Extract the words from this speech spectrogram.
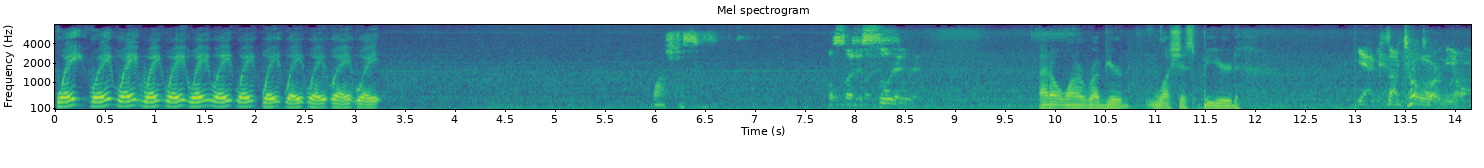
Wait, wait, wait, wait, wait, wait, wait, wait, wait, wait, wait, wait, wait. Watch this. Let's let it slip. I don't want to rub your luscious beard. Yeah, because I'm Torbjorn.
